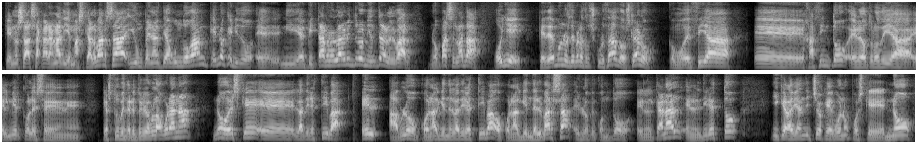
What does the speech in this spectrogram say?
que, no se la sacará nadie más que al Barça y un penalti a Gundogan que no ha querido eh, ni epitarlo el árbitro ni entrar al bar. No pasa nada. Oye, quedémonos de brazos cruzados, claro. Como decía eh, Jacinto el otro día, el miércoles, en, que estuve en territorio blaugrana, no, es que eh, la directiva, él habló con alguien de la directiva o con alguien del Barça, es lo que contó en el canal, en el directo, y que le habían dicho que, bueno, pues que no,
